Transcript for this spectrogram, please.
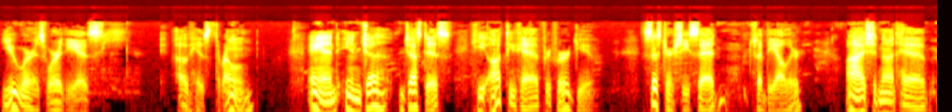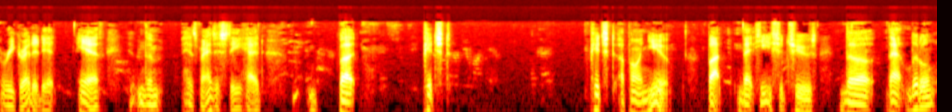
You were as worthy as of his throne, and in ju- justice he ought to have preferred you. Sister, she said, said the elder, I should not have regretted it if the, his majesty had but pitched pitched upon you, but that he should choose the that little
